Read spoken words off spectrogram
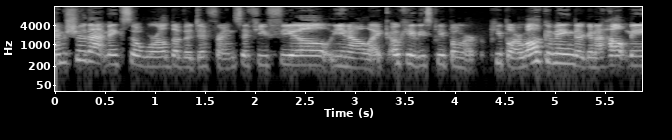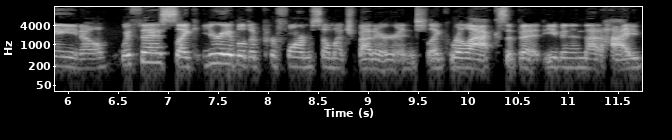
I'm sure that makes a world of a difference. If you feel, you know, like okay, these people are people are welcoming, they're going to help me, you know, with this, like you're able to perform so much better and like relax a bit even in that high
